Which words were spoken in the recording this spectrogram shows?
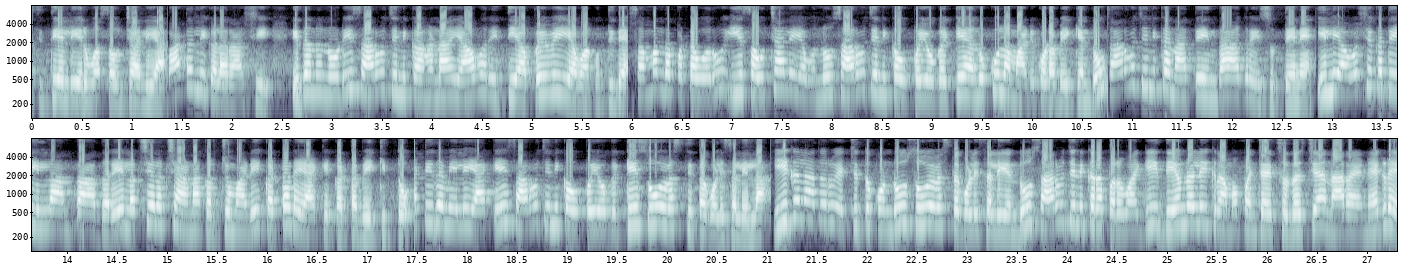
ಸ್ಥಿತಿಯಲ್ಲಿ ಇರುವ ಶೌಚಾಲಯ ಬಾಟಲಿಗಳ ರಾಶಿ. ಇದನ್ನು ನೋಡಿ ಸಾರ್ವಜನಿಕ ಹಣ ಯಾವ ರೀತಿ ಅಪವ್ಯಯವಾಗುತ್ತಿದೆ ಸಂಬಂಧಪಟ್ಟವರು ಈ ಶೌಚಾಲಯವನ್ನು ಸಾರ್ವಜನಿಕ ಉಪಯೋಗಕ್ಕೆ ಅನುಕೂಲ ಮಾಡಿಕೊಡಬೇಕೆಂದು ಸಾರ್ವಜನಿಕ ನಾತೆಯಿಂದ ಆಗ್ರಹಿಸುತ್ತೇನೆ. ಇಲ್ಲಿ ಅವಶ್ಯಕತೆ ಇಲ್ಲ ಅಂತ ಆದರೆ ಲಕ್ಷ ಲಕ್ಷ ಹಣ ಖರ್ಚು ಮಾಡಿ ಕಟ್ಟಡ ಯಾಕೆ ಕಟ್ಟಬೇಕಿತ್ತು? ಕಟ್ಟಿದ ಮೇಲೆ ಯಾಕೆ ಸಾರ್ವಜನಿಕ ಉಪಯೋಗಕ್ಕೆ ಸುವ್ಯವಸ್ಥಿತಗೊಳಿಸಲಿಲ್ಲ? ಈಗಲಾದರೂ ಎಚ್ಚೆತ್ತುಕೊಂಡು ಸುವ್ಯವಸ್ಥೆಗೊಳಿಸಲಿ ಎಂದು ಸಾರ್ವಜನಿಕರ ಪರವಾಗಿ ದೇವನಹಳ್ಳಿ ಗ್ರಾಮ ಪಂಚಾಯತ್ ಸದಸ್ಯ ನಾರಾಯಣ ಹೆಗಡೆ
